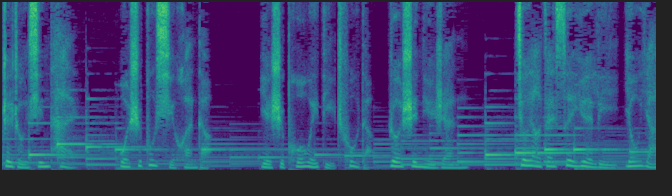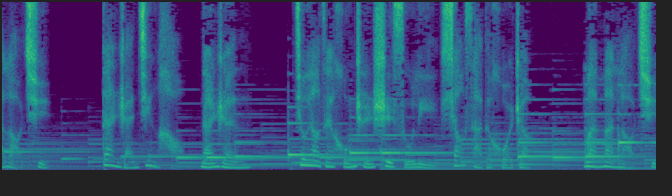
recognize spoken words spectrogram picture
这种心态我是不喜欢的，也是颇为抵触的。若是女人，就要在岁月里优雅老去，淡然静好；男人，就要在红尘世俗里潇洒的活着，慢慢老去。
